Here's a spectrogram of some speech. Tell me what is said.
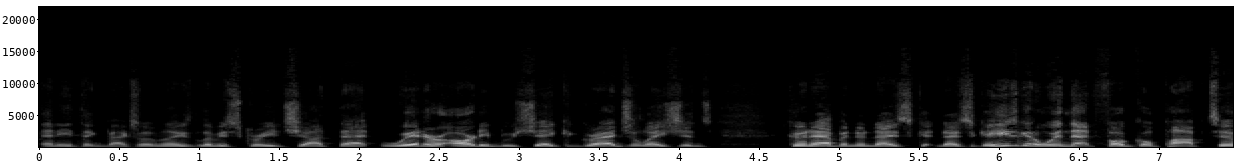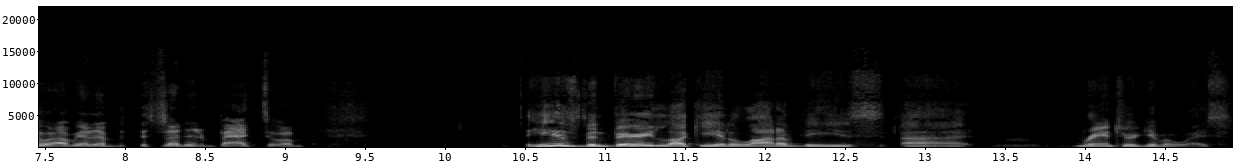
anything back. So let me, let me screenshot that. Winner, Artie Boucher. Congratulations. Couldn't happen to a nice, nice. Guy. He's going to win that Funko Pop, too. I'm going to send it back to him. he has been very lucky at a lot of these uh ranter giveaways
